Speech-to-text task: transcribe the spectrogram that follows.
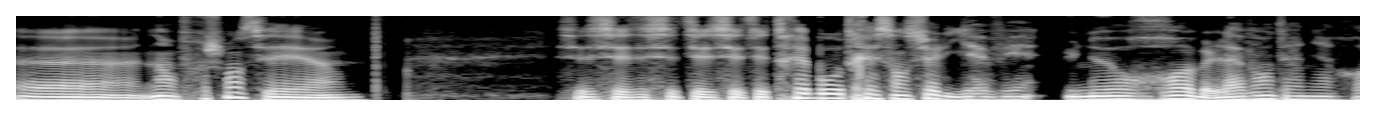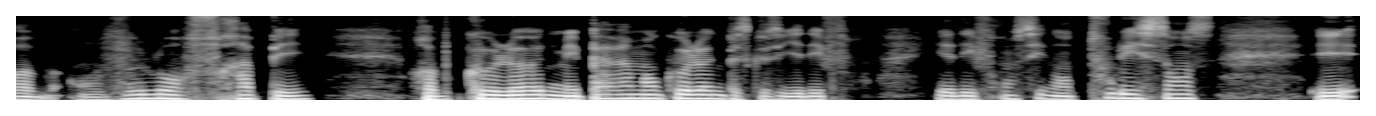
Euh, non, franchement, c'est. Euh, c'était très beau, très sensuel. Il y avait une robe, l'avant-dernière robe en velours frappé, robe colonne, mais pas vraiment colonne parce qu'il y, a des, il y a des froncés dans tous les sens. Et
